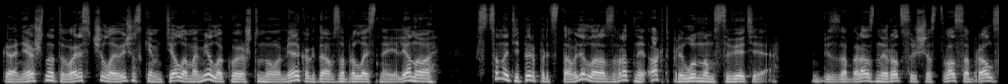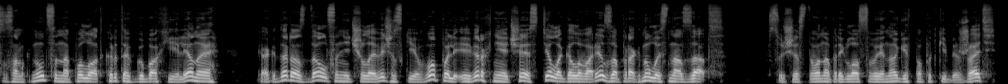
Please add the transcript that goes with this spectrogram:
Конечно, тварь с человеческим телом имела кое-что на уме, когда взобралась на Елену. Сцена теперь представляла развратный акт при лунном свете. Безобразный рот существа собрался сомкнуться на полуоткрытых губах Елены, когда раздался нечеловеческий вопль, и верхняя часть тела головореза прогнулась назад. Существо напрягло свои ноги в попытке бежать,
